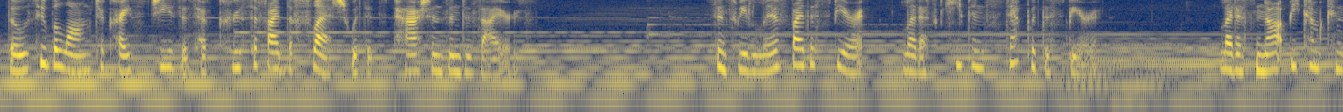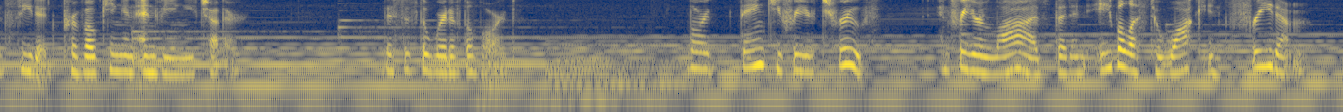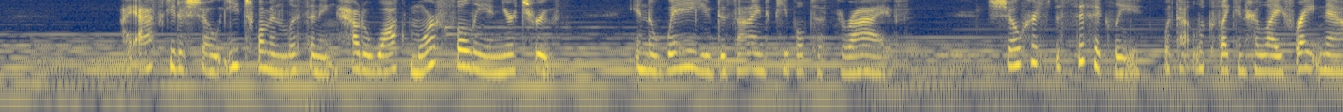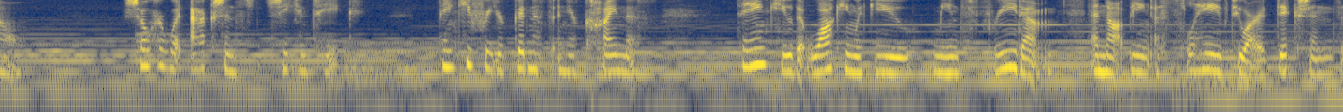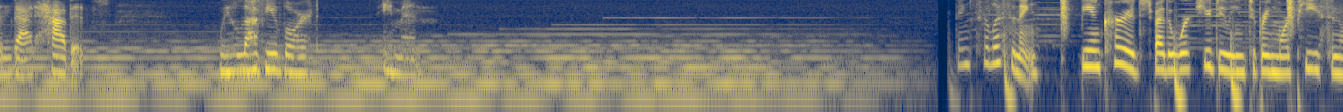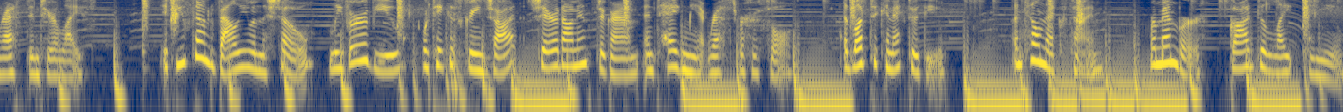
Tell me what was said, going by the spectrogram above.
Those who belong to Christ Jesus have crucified the flesh with its passions and desires. Since we live by the Spirit, let us keep in step with the Spirit. Let us not become conceited, provoking and envying each other. This is the word of the Lord. Lord, thank you for your truth and for your laws that enable us to walk in freedom. I ask you to show each woman listening how to walk more fully in your truth, in the way you designed people to thrive. Show her specifically what that looks like in her life right now. Show her what actions she can take. Thank you for your goodness and your kindness. Thank you that walking with you means freedom and not being a slave to our addictions and bad habits. We love you, Lord. Amen. Thanks for listening. Be encouraged by the work you're doing to bring more peace and rest into your life. If you found value in the show, leave a review or take a screenshot, share it on Instagram, and tag me at Rest for Her Soul. I'd love to connect with you. Until next time, remember, God delights in you.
